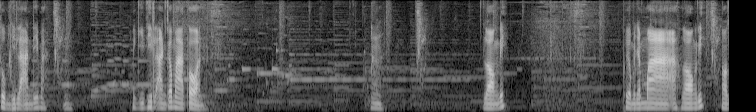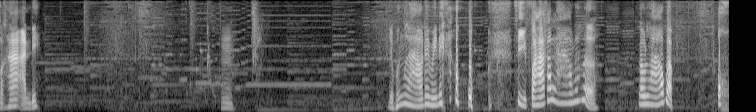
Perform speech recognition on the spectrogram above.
สุ่มทีละอันดิมาอืมเมื่อกี้ทีละอันก็มาก่อนอลองดิเผื่อมันจะมาอะลองดิลองสักห้าอันดิอืม เดี๋ยวเพิ่งลาวได้ไหมเนี่ยสีฟ้าก็ลาวแล้วเหรอ เราลาวแบบ โอ้โห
